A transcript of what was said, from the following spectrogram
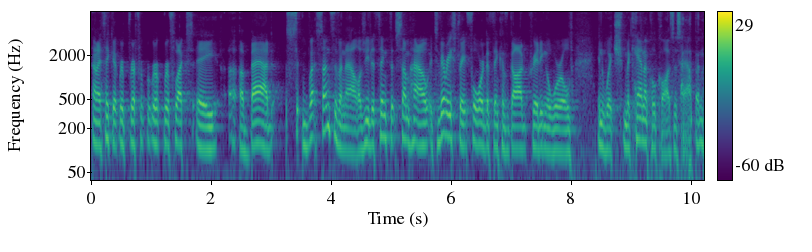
and I think it re- re- re- reflects a, a bad sense of analogy to think that somehow it's very straightforward to think of God creating a world in which mechanical causes happen,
